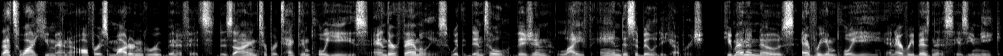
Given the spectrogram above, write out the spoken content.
That's why Humana offers modern group benefits designed to protect employees and their families with dental, vision, life, and disability coverage. Humana knows every employee and every business is unique.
